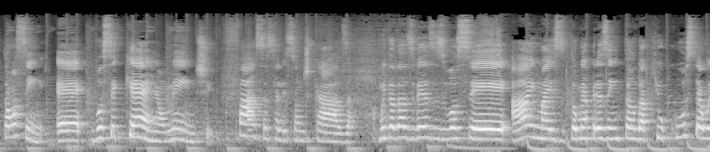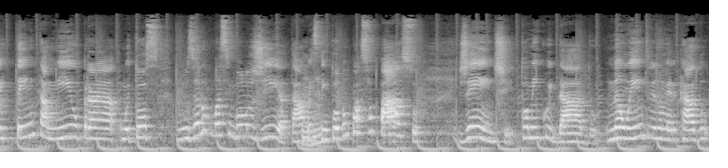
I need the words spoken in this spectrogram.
Então, assim, é, você quer realmente? Faça essa lição de casa. Muitas das vezes você, ai, mas estou me apresentando aqui, o custo é 80 mil para. Estou usando uma simbologia, tá? Uhum. Mas tem todo um passo a passo. Gente, tomem cuidado. Não entre no mercado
